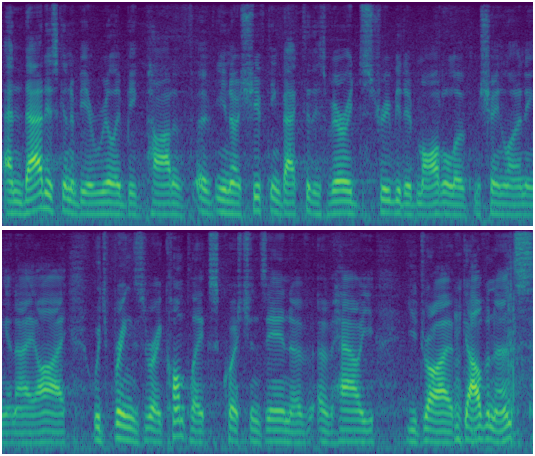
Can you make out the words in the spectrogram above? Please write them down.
And that is going to be a really big part of, of, you know, shifting back to this very distributed model of machine learning and AI, which brings very complex questions in of, of how you, you drive governance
